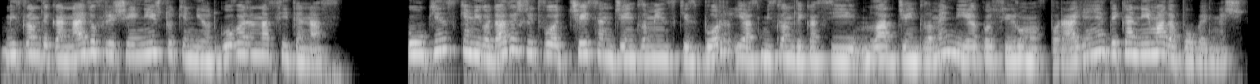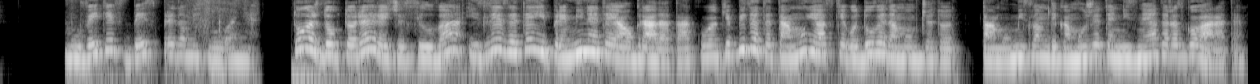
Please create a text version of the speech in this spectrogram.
Мислам дека најдов решение што ќе ни одговара на сите нас. Хоукинс, ке ми го дадеш ли твојот чесен джентлменски збор? Јас мислам дека си млад джентлмен, иако си румав пораѓање, дека нема да побегнеш. Му ветев без предомислување. Тогаш, докторе, рече Силва, излезете и преминете ја оградата. Кога ќе бидете таму, јас ќе го доведам момчето таму. Мислам дека можете низ неа да разговарате.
